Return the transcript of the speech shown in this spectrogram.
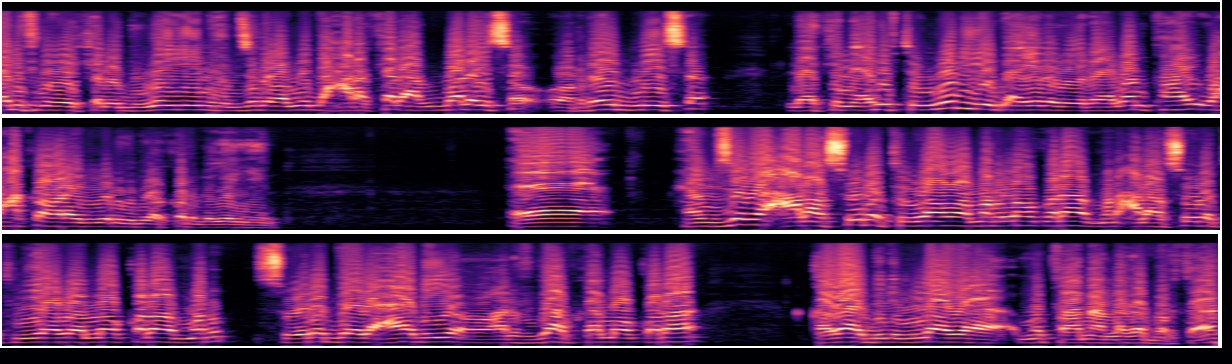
alifna way kala duwan yihiin. Hamzada waa midda xarakada aqbalaysa oo reebmaysa laakiin alifta weligeed ayada way reeban tahay. Waxa ka horeyna weligeed waa kor dhigan yihiin. Hamzada calaa suurati lwaawa mar loo qoraa mar calaa suurati lyaaba loo qoraa mar suuradeeda caadiga oo alifgaabka loo qoraa. Qawaacid imlaaga mataqaanaa laga bartaa.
